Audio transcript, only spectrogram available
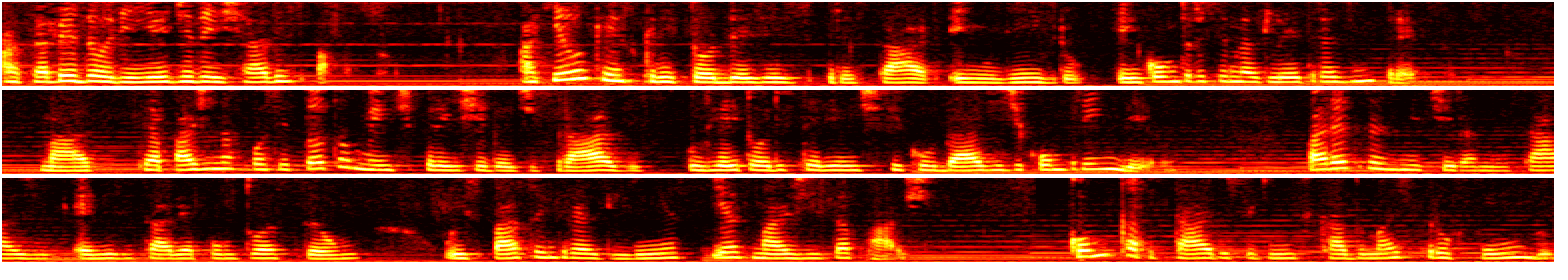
A sabedoria de deixar espaço. Aquilo que um escritor deseja expressar em um livro encontra-se nas letras impressas. Mas, se a página fosse totalmente preenchida de frases, os leitores teriam dificuldade de compreendê-la. Para transmitir a mensagem, é necessária a pontuação, o espaço entre as linhas e as margens da página. Como captar o significado mais profundo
